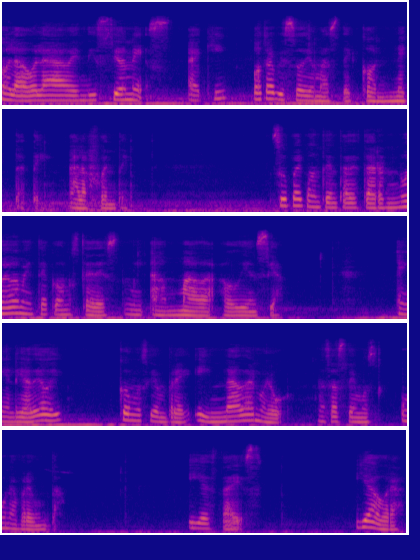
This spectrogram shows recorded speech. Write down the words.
Hola, hola, bendiciones. Aquí otro episodio más de Conéctate a la fuente. Súper contenta de estar nuevamente con ustedes, mi amada audiencia. En el día de hoy, como siempre y nada nuevo, nos hacemos una pregunta. Y esta es, ¿y ahora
